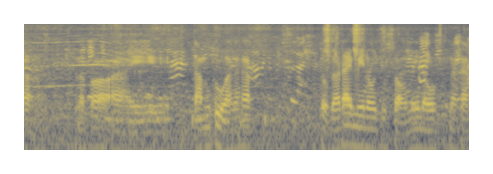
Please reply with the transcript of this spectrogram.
าแล้วก็ไอ้ตำถั่วนะครับจบแล้วได้เมนูอยู่สองเมนูนะครับ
